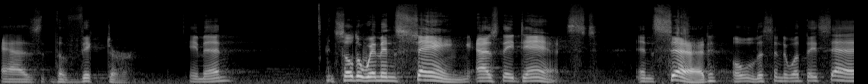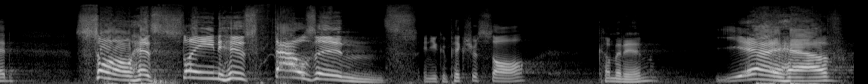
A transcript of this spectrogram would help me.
as the victor. Amen? And so the women sang as they danced and said, Oh, listen to what they said. Saul has slain his thousands. And you can picture Saul coming in. Yeah, I have.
